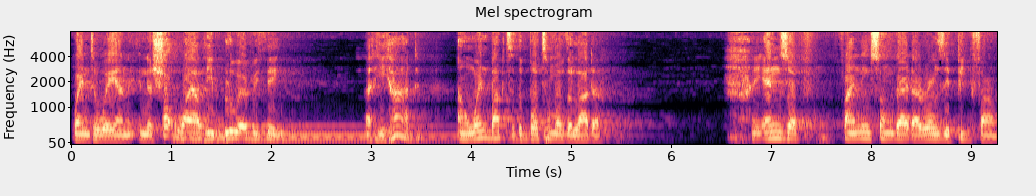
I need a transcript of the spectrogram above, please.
went away, and in a short while, he blew everything that he had and went back to the bottom of the ladder. He ends up finding some guy that runs a pig farm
